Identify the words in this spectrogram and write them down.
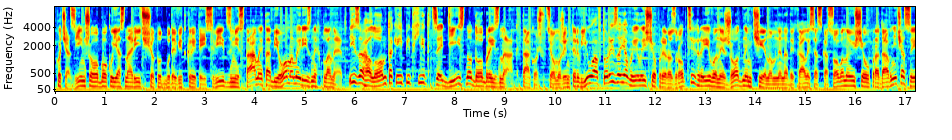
Хоча з іншого боку, ясна річ, що тут буде відкритий світ з містами та біомами різних планет. І загалом такий підхід це дійсно добрий знак. Також в цьому ж інтерв'ю автори заявили, що при розробці гри вони жодним чином не надихалися скасованою ще у прадавні часи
